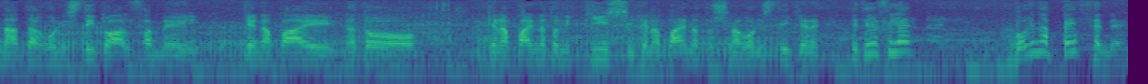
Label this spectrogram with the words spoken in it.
να ανταγωνιστεί το αλφα male και να πάει να το, και να πάει να τον νικήσει και να πάει να το συναγωνιστεί και... γιατί ρε φίλε μπορεί να πέθαινε,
